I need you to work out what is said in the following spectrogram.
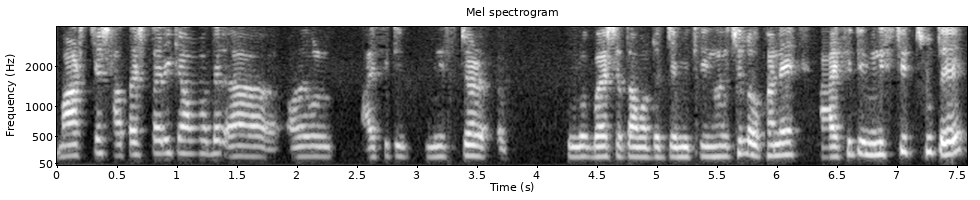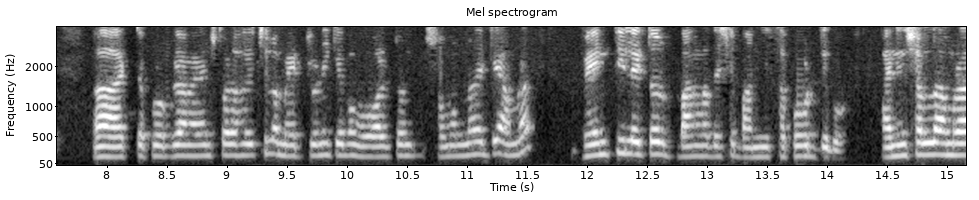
মার্চের সাতাশ তারিখে আমাদের আইসিটি মিনিস্টার পুলক ভাইয়ের সাথে আমাদের যে মিটিং হয়েছিল, ওখানে আইসিটি মিনিস্ট্রির থ্রুতে একটা প্রোগ্রাম অ্যারেঞ্জ করা হয়েছিল মেট্রনিক এবং ওয়ালটন সমন্বয়ে যে আমরা ভেন্টিলেটর বাংলাদেশে বানিয়ে সাপোর্ট দেবো। অ্যান্ড ইনশাল্লাহ আমরা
